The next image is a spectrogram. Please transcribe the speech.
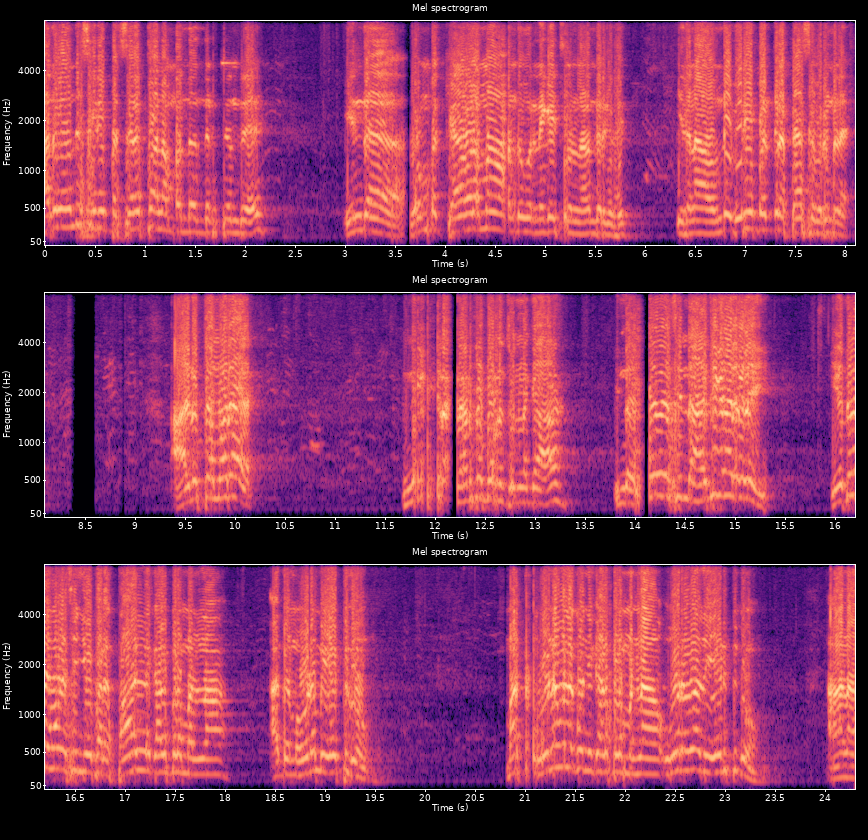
அதுல வந்து சிறப்பா சிறப்பா நம்ம வந்துட்டு வந்து இந்த ரொம்ப கேவலமா அந்த ஒரு நிகழ்ச்சி ஒண்ணு நடந்திருக்குது. இதை நான் வந்து விரிவுபடுத்த பேச விரும்பல. அடுத்த முறை நிகழ்ச்சி நடத்த போறேன்னு சொன்னாக்கா இந்த அதிகாரிகளை எதுல வேலை செஞ்சு வைப்பாரு. பாலில் கலப்படம் பண்ணலாம் அது நம்ம உடம்பு ஏற்றுக்கும் மற்ற உணவுல கொஞ்சம் கலப்படம் பண்ணலாம் ஓரளவு அதை எடுத்துக்கும். ஆனா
